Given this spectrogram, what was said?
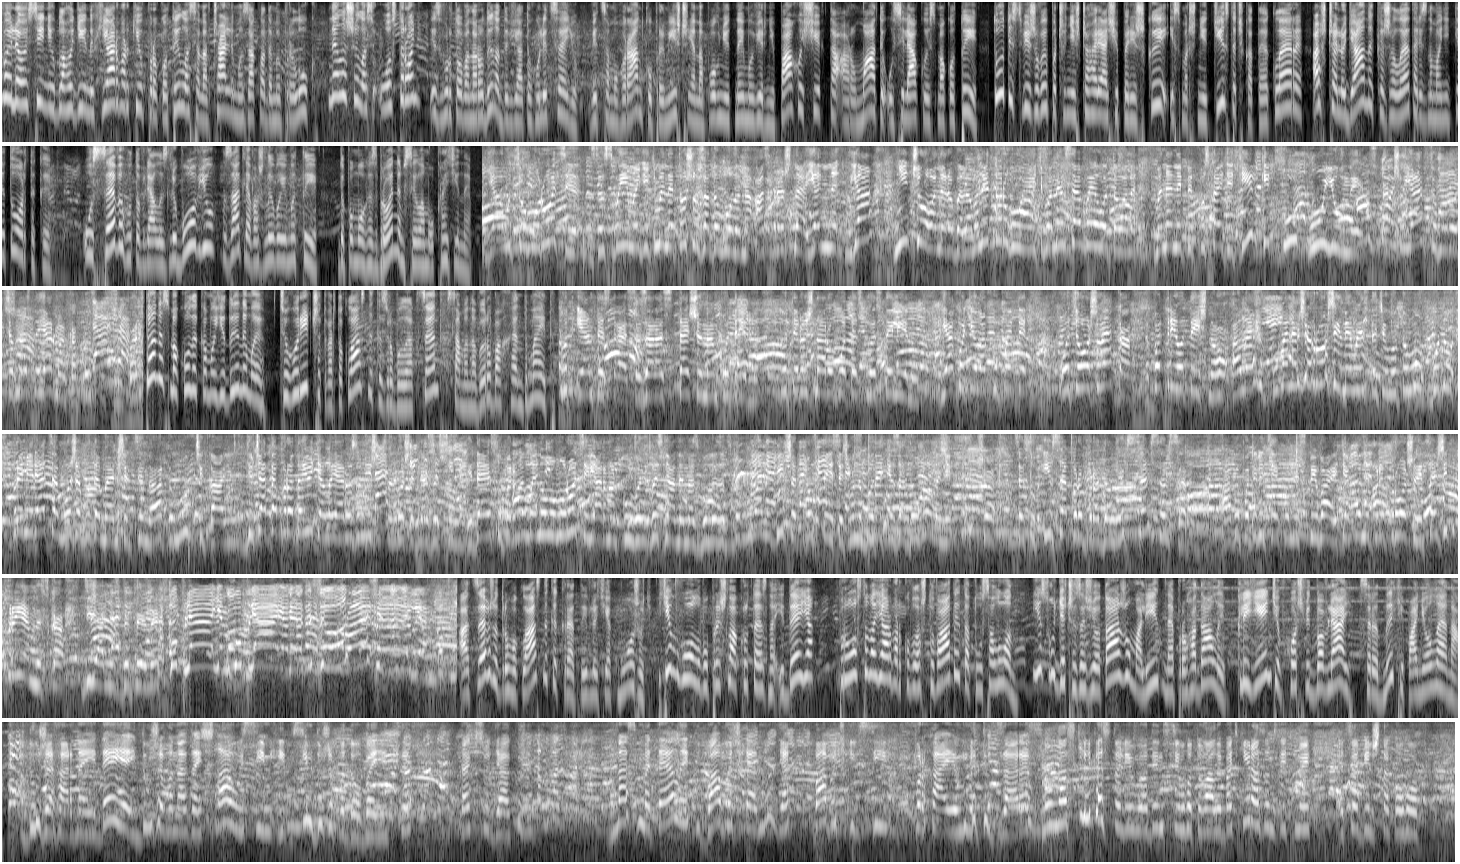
Хвиля осінніх благодійних ярмарків прокотилася навчальними закладами прилук. Не лишилась осторонь і згуртована родина 9-го ліцею. Від самого ранку приміщення наповнюють неймовірні пахощі та аромати усілякої смакоти. Тут і свіжовипечені ще гарячі пиріжки, і смачні тістечка та еклери, а ще льодяники, желе та різноманітні тортики. Усе виготовляли з любов'ю задля важливої мети допомоги Збройним силам України. Я у цьому році за своїми дітьми не то, що задоволена, а страшне. Я не я нічого не робила. Вони торгують, вони все виготовили. Мене не підпускають, я тільки купую них. Так що я в цьому році в нас не ярмарка, просто супер. Смаколиками єдиними. Цьогоріч четвертокласники зробили акцент саме на виробах хендмейд. Тут і антистрес, зараз те, що нам потрібно. Тут і ручна робота з пластиліну. Я хотіла купити оцього швека патріотичного, але у мене вже грошей не вистачило, тому буду примірятися, може буде менша ціна, тому чекаю. Дівчата продають, але я розумію, що це гроші для ЗСУ. Ідея супер. Ми в минулому році ярмарку весняни нас були сформували більше трьох тисяч. Вони були такі задоволені, що це супер. І все пропродали, все, все, все. А ви подивіться, як вони співають, як вони припрошують. Це ж і підприємницька діяльність дитини. Купляємо, купляємо, на ЗСУ. А це вже другокласники креативлять як можуть. Їм в голову прийшла крутезна ідея просто на ярмарку влаштувати тату-салон. І судячи з ажіотажу, малі не прогадали. Клієнтів хоч відбавляй. Серед них і пані Олена. Дуже гарна ідея, і дуже вона зайшла усім, і всім дуже подобається. Так що дякую. У нас метелик, бабочка. Ну як бабочки всі порхаємо ми тут зараз. Ну, у нас кілька столів. Один стіл готували батьки разом з дітьми. Це більш такого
